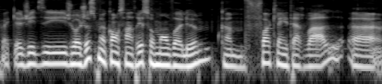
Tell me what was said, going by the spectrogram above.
Fait que j'ai dit, je vais juste me concentrer sur mon volume, comme fuck l'intervalle. Euh,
